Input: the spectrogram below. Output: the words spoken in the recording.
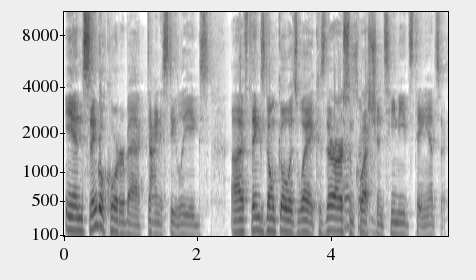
in single quarterback dynasty leagues uh, if things don't go his way because there are some questions he needs to answer.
